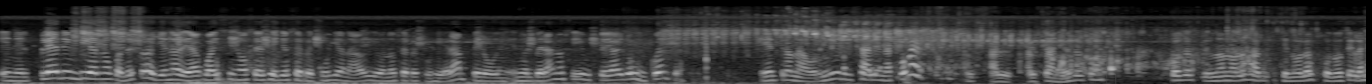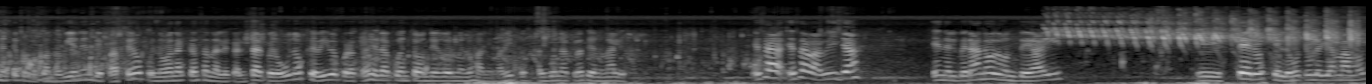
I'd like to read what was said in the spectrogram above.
En el pleno invierno, cuando esto se llena de agua, ahí sí no sé si ellos se refugian ahí o no se refugiarán, pero en, el verano sí, usted ahí los encuentra. Entran a dormir y salen a comer al, al. Esas son cosas que uno no las, que no las conoce la gente porque cuando vienen de paseo pues no van a alcanzar a legalizar, pero uno que vive por acá se da cuenta dónde duermen los animalitos, alguna clase de animales. Esa, esa babilla en el verano donde hay eh, esteros que nosotros le llamamos,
